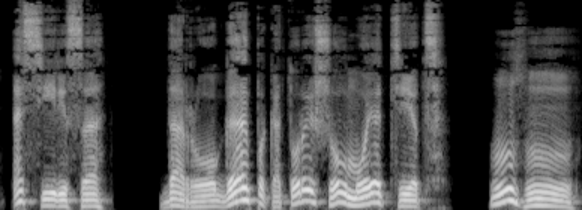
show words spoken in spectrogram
— Осириса. Дорога, по которой шел мой отец. Угу.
